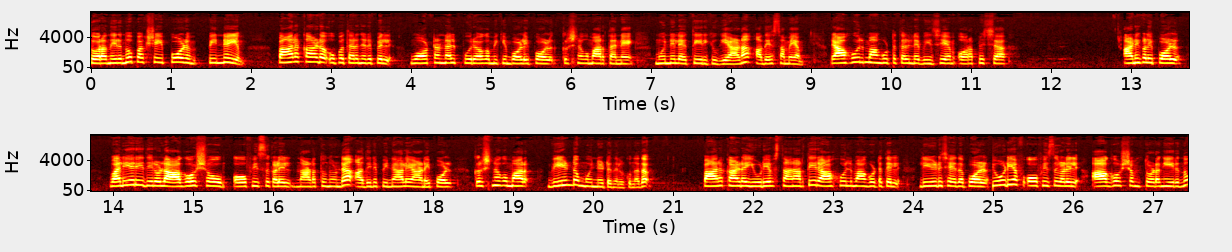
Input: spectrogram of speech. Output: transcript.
തുറന്നിരുന്നു. പക്ഷേ ഇപ്പോഴും പിന്നെയും പാലക്കാട് ഉപതെരഞ്ഞെടുപ്പിൽ വോട്ടെണ്ണൽ പുരോഗമിക്കുമ്പോൾ ഇപ്പോൾ കൃഷ്ണകുമാർ തന്നെ മുന്നിലെത്തിയിരിക്കുകയാണ്. അതേസമയം രാഹുൽ മാങ്കൂട്ടത്തലിന്റെ വിജയം ഉറപ്പിച്ച അണികൾ ഇപ്പോൾ വലിയ രീതിയിലുള്ള ആഘോഷവും ഓഫീസുകളിൽ നടത്തുന്നുണ്ട്. അതിന് പിന്നാലെയാണ് ഇപ്പോൾ കൃഷ്ണകുമാർ വീണ്ടും മുന്നിട്ട് നിൽക്കുന്നത്. പാലക്കാട് യു ഡി എഫ് സ്ഥാനാർത്ഥി രാഹുൽ മാങ്കൂട്ടത്തിൽ ലീഡ് ചെയ്തപ്പോൾ യു ഡി എഫ് ഓഫീസുകളിൽ ആഘോഷം തുടങ്ങിയിരുന്നു.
